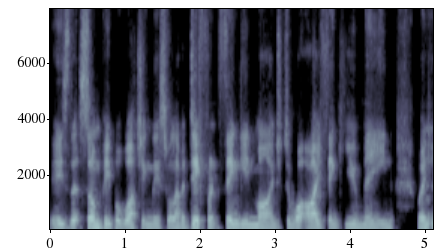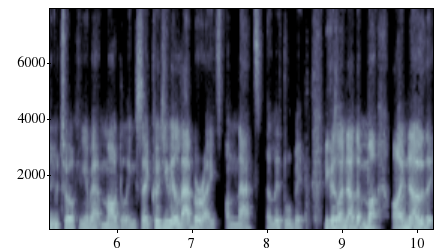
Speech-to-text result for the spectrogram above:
is that some people watching this will have a different thing in mind to what I think you mean when you're hmm. talking about modeling. So could you elaborate on that a little bit? Because I know that mo- I know that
